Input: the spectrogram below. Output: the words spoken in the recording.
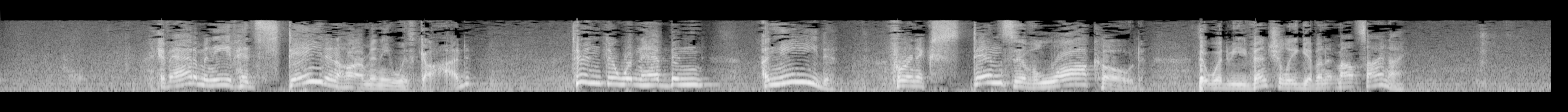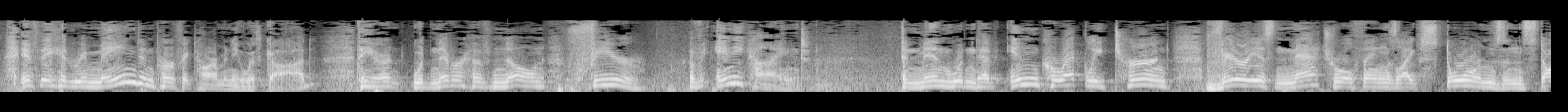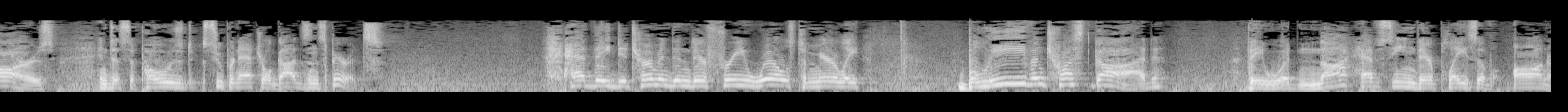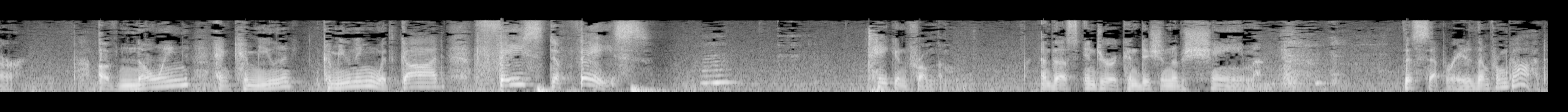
If Adam and Eve had stayed in harmony with God, then there wouldn't have been a need for an extensive law code that would be eventually given at Mount Sinai. If they had remained in perfect harmony with God, they would never have known fear of any kind. And men wouldn't have incorrectly turned various natural things like storms and stars into supposed supernatural gods and spirits. Had they determined in their free wills to merely believe and trust God, they would not have seen their place of honor, of knowing and communi- communing with God face to face, taken from them, and thus enter a condition of shame that separated them from God.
